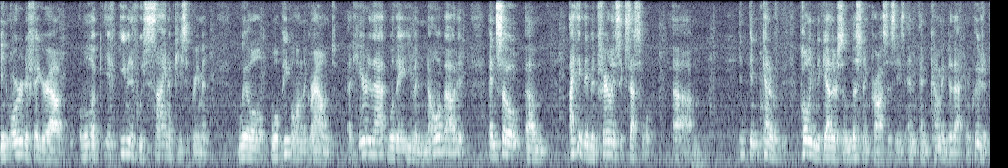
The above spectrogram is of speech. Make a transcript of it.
in order to figure out well look if even if we sign a peace agreement will will people on the ground adhere to that will they even know about it and so um, i think they've been fairly successful um, in, in kind of pulling together some listening processes and, and coming to that conclusion.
